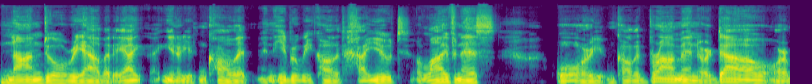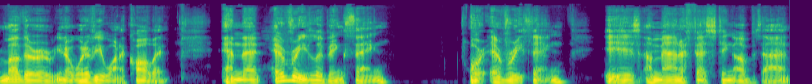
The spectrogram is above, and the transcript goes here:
non-dual reality. I, you know, you can call it in Hebrew we call it chayut, aliveness, or you can call it Brahman or Tao or Mother, you know, whatever you want to call it, and that every living thing or everything is a manifesting of that,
